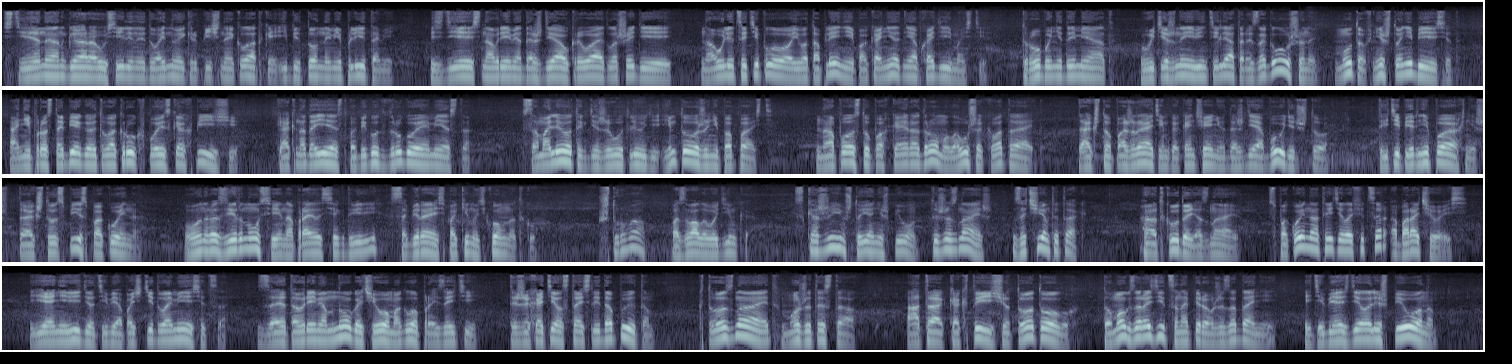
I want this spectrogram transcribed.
«Стены ангара усилены двойной кирпичной кладкой и бетонными плитами. Здесь на время дождя укрывают лошадей. На улице тепло, и в отоплении пока нет необходимости. Трубы не дымят, вытяжные вентиляторы заглушены, мутов ничто не бесит. Они просто бегают вокруг в поисках пищи. Как надоест, побегут в другое место. Самолеты, где живут люди, им тоже не попасть. На поступах к аэродрому ловушек хватает. Так что пожрать им к окончанию дождя будет что. Ты теперь не пахнешь, так что спи спокойно. Он развернулся и направился к двери, собираясь покинуть комнатку. «Штурвал!» — позвал его Димка. Скажи им, что я не шпион. Ты же знаешь. Зачем ты так? Откуда я знаю? Спокойно ответил офицер, оборачиваясь. Я не видел тебя почти два месяца. За это время много чего могло произойти. Ты же хотел стать следопытом. Кто знает, может и стал. А так как ты еще тот олух, то мог заразиться на первом же задании. И тебя сделали шпионом.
